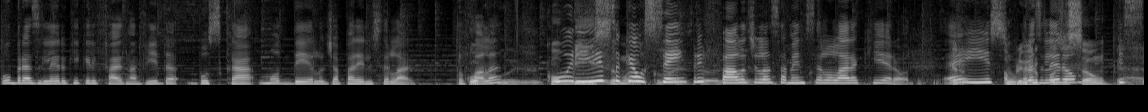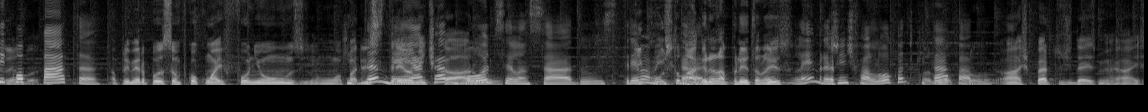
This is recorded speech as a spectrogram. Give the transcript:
O brasileiro, o que, que ele faz na vida? Buscar modelo de aparelho celular. Tô Co- falando. Por Cobiça, isso que eu mano. sempre Coisa, falo né? de lançamento de celular aqui, Heródoto. É Era- isso. A O primeira brasileiro é um posição, psicopata. a primeira posição ficou com o iPhone 11, um Que aparelho também extremamente acabou caro. de ser lançado, E extremamente custa caro. uma grana preta, não é isso? Lembra? A gente falou? Quanto que Falou, tá. Pablo? Ah, acho que perto de 10 mil reais.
